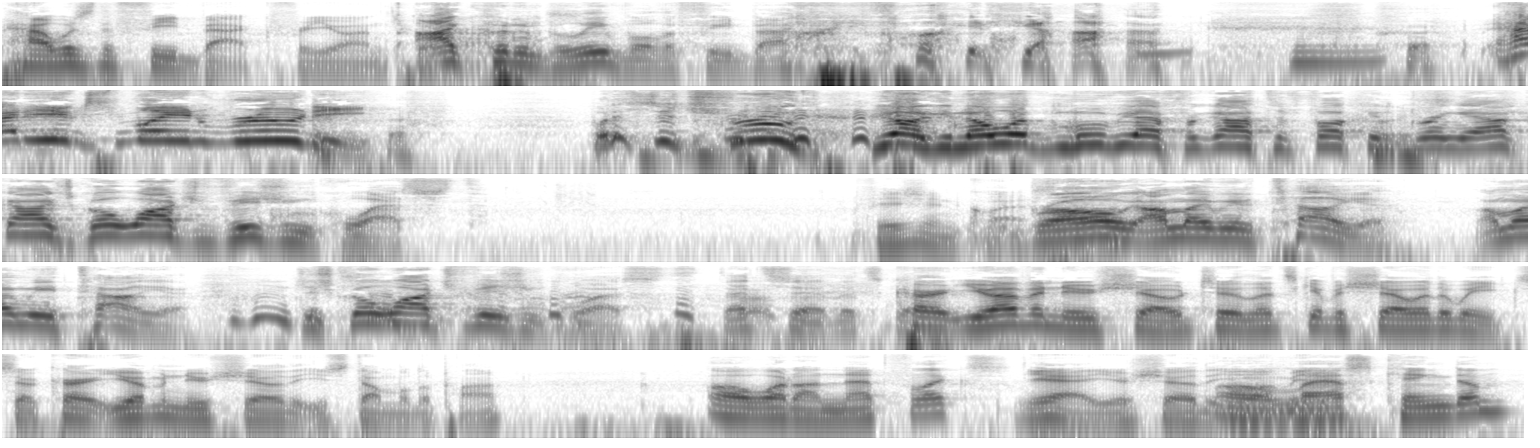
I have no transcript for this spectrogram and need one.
how was the feedback for you on Twitter? I couldn't believe all the feedback we fucking got. How do you explain Rudy? But it's the truth. Yo, you know what movie I forgot to fucking bring out, guys? Go watch Vision Quest. Vision Quest, Bro, I'm not even going to tell you. I'm not even going to tell you. Just go watch Vision Quest. That's it. Let's go. Kurt, you have a new show too. Let's give a show of the week. So, Kurt, you have a new show that you stumbled upon. Oh, what on Netflix? Yeah, your show that you Oh, want me to- Last Kingdom.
